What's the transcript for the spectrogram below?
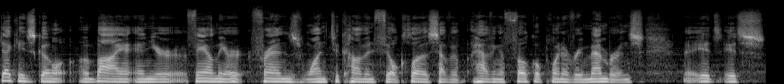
decades go by and your family or friends want to come and feel close, have a, having a focal point of remembrance, it's, it's,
